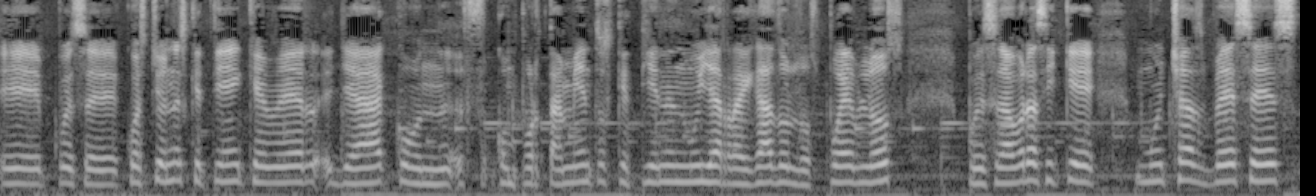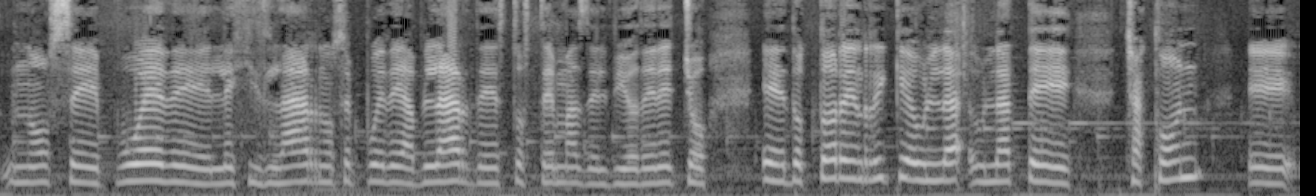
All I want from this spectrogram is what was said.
eh, pues eh, cuestiones que tienen que ver ya con comportamientos que tienen muy arraigados los pueblos pues ahora sí que muchas veces no se puede legislar, no se puede hablar de estos temas del bioderecho. Eh, doctor Enrique Ulate Chacón, eh,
